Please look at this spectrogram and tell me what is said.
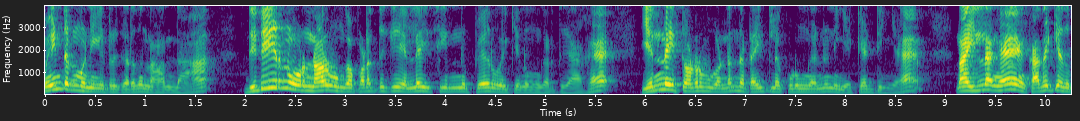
மெயின்டைன் பண்ணிக்கிட்டு இருக்கிறது நான் தான். திடீர்னு ஒரு நாள் உங்கள் படத்துக்கு எல்ஐசின்னு பேர் வைக்கணுங்கிறதுக்காக என்னை தொடர்பு கொண்டு அந்த டைட்டிலை கொடுங்கன்னு நீங்கள் கேட்டீங்க. நான் இல்லைங்க என் கதைக்கு அது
